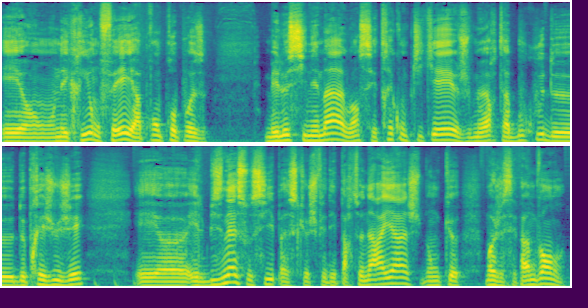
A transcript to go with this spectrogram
et on écrit, on fait et après on propose. Mais le cinéma, ouais, c'est très compliqué. Je me heurte à beaucoup de, de préjugés et, euh, et le business aussi parce que je fais des partenariats. Donc euh, moi je sais pas me vendre.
